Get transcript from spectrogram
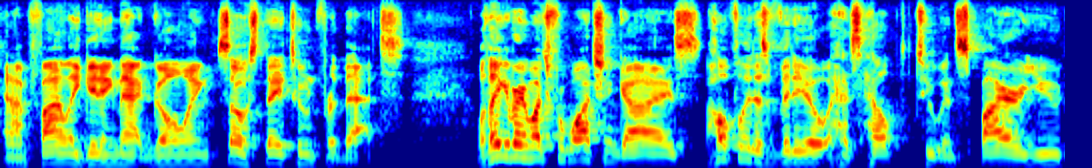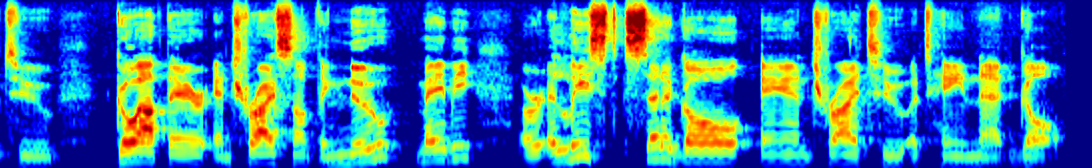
and i'm finally getting that going so stay tuned for that. Well thank you very much for watching guys. Hopefully this video has helped to inspire you to go out there and try something new maybe or at least set a goal and try to attain that goal.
